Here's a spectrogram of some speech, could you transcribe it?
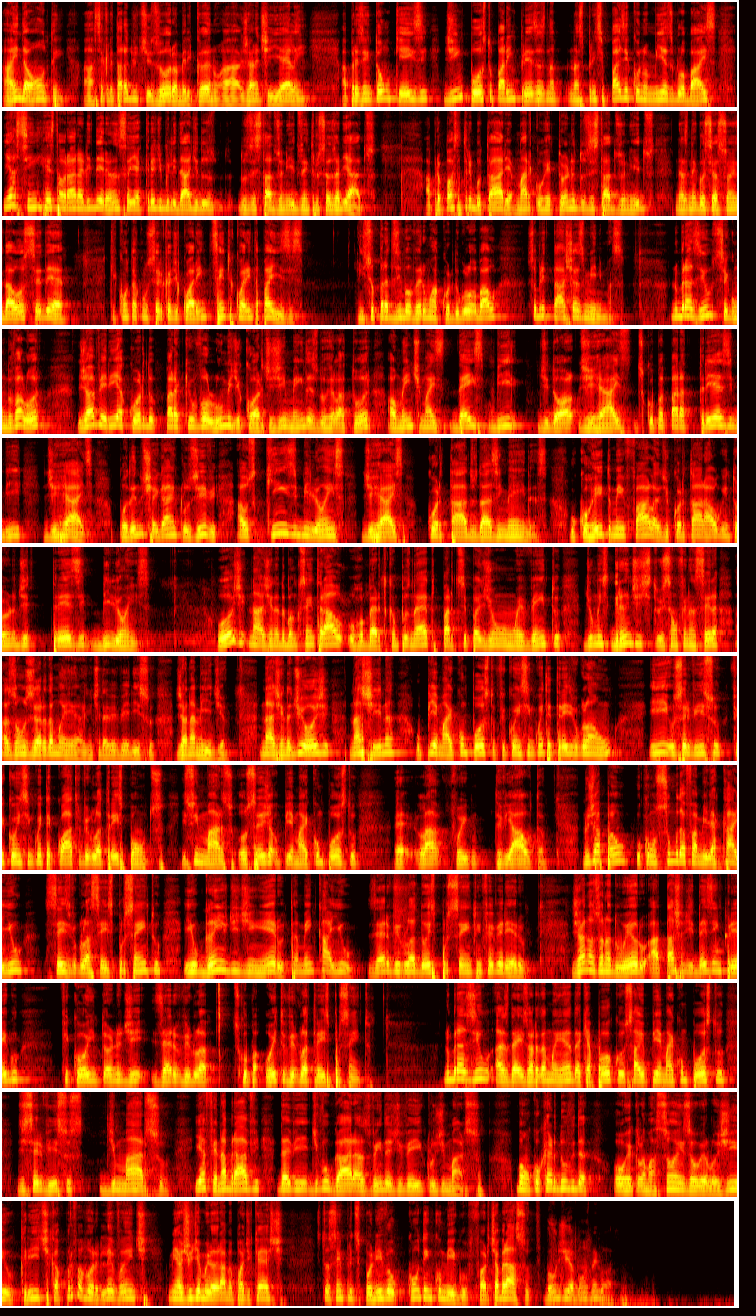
Ainda ontem, a secretária do Tesouro americano, a Janet Yellen, apresentou um case de imposto para empresas na, nas principais economias globais e assim restaurar a liderança e a credibilidade dos, dos Estados Unidos entre os seus aliados. A proposta tributária marca o retorno dos Estados Unidos nas negociações da OCDE, que conta com cerca de 40, 140 países. Isso para desenvolver um acordo global sobre taxas mínimas. No Brasil, segundo o valor, já haveria acordo para que o volume de cortes de emendas do relator aumente mais 10 bi de, de reais, desculpa, para 13 bi de reais, podendo chegar inclusive aos 15 bilhões de reais cortados das emendas. O Correio também fala de cortar algo em torno de 13 bilhões. Hoje, na agenda do Banco Central, o Roberto Campos Neto participa de um evento de uma grande instituição financeira às 11 horas da manhã. A gente deve ver isso já na mídia. Na agenda de hoje, na China, o PMI composto ficou em 53,1 e o serviço ficou em 54,3 pontos. Isso em março, ou seja, o PMI composto é, lá foi teve alta. No Japão, o consumo da família caiu 6,6% e o ganho de dinheiro também caiu 0,2% em fevereiro. Já na zona do euro, a taxa de desemprego ficou em torno de 0, desculpa, 8,3%. No Brasil, às 10 horas da manhã, daqui a pouco, sai o PMI composto de serviços de março e a FenaBrave deve divulgar as vendas de veículos de março. Bom, qualquer dúvida ou reclamações, ou elogio, crítica, por favor, levante, me ajude a melhorar meu podcast. Estou sempre disponível, contem comigo. Forte abraço, bom dia, bons negócios.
